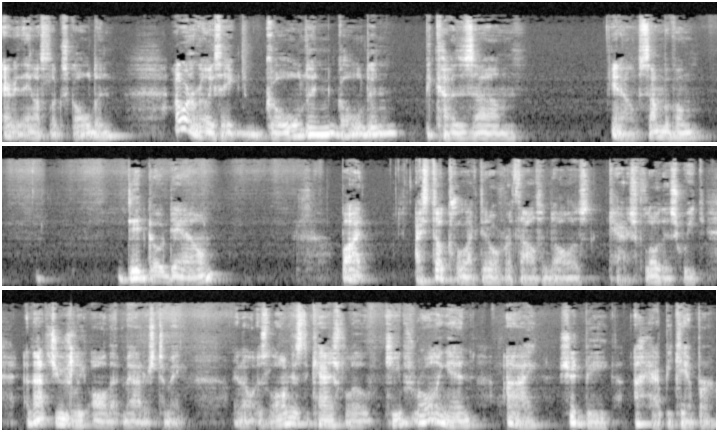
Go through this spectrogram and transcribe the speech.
everything else looks golden. I wouldn't really say golden, golden, because, um, you know, some of them did go down, but I still collected over a thousand dollars cash flow this week, and that's usually all that matters to me. You know, as long as the cash flow keeps rolling in, I should be a happy camper.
